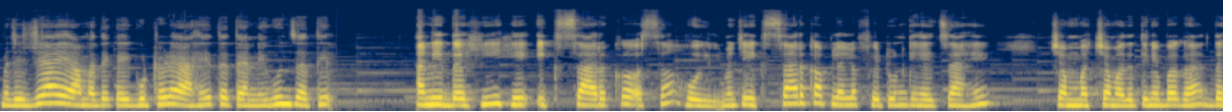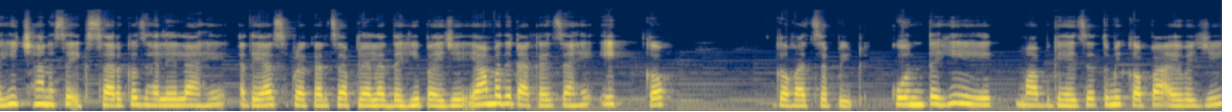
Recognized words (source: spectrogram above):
म्हणजे ज्या यामध्ये काही गुठळ्या आहेत तर त्या निघून जातील. आणि दही हे एकसारखं असं होईल. म्हणजे एकसारखं आपल्याला फेटून घ्यायचं आहे. चम्मचच्या मदतीने बघा दही छान असं एकसारखं झालेलं आहे. आता याच प्रकारचं आपल्याला दही पाहिजे. यामध्ये टाकायचं आहे एक कप गव्हाचं पीठ. कोणतंही एक माप घ्यायचं तुम्ही कपाऐवजी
